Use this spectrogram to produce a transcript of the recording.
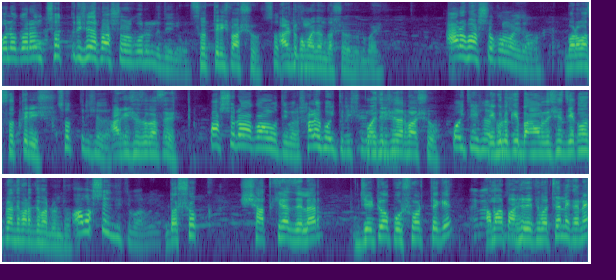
মনে করেন ছত্রিশ হাজার পাঁচশো করে দেবো। ছত্রিশ পাঁচশো। আর একটু কমাই দেন দশ টাকা ভাই। আরও পাঁচশো কমাই দেবো। বরাবর ছত্রিশ। ছত্রিশ হাজার। আর কি সুযোগ আছে? পাঁচশো টাকা কম হতে পারে সাড়ে পঁয়ত্রিশ। পঁয়ত্রিশ হাজার পাঁচশো। পঁয়ত্রিশ এগুলো কি বাংলাদেশের যে কোনো প্রান্তে পাঠাতে পারবেন তো? অবশ্যই দিতে পারবে। দর্শক সাতক্ষীরা জেলার জেটুয়া পশুহাট থেকে আমার পাশে দেখতে পাচ্ছেন এখানে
